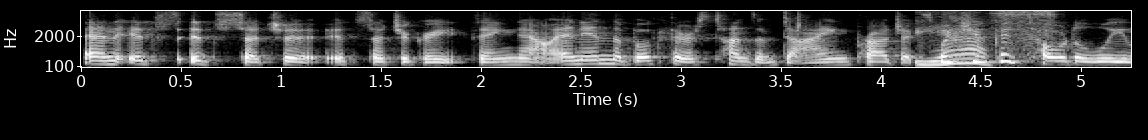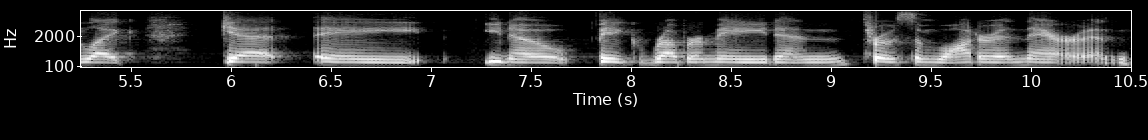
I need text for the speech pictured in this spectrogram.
and it's it's such a it's such a great thing now and in the book there's tons of dyeing projects yes. which you could totally like get a you know big rubbermaid and throw some water in there and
